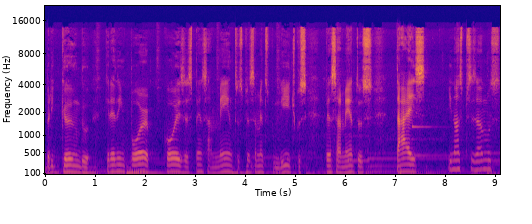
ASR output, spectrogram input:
brigando, querendo impor coisas, pensamentos, pensamentos políticos, pensamentos tais, e nós precisamos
